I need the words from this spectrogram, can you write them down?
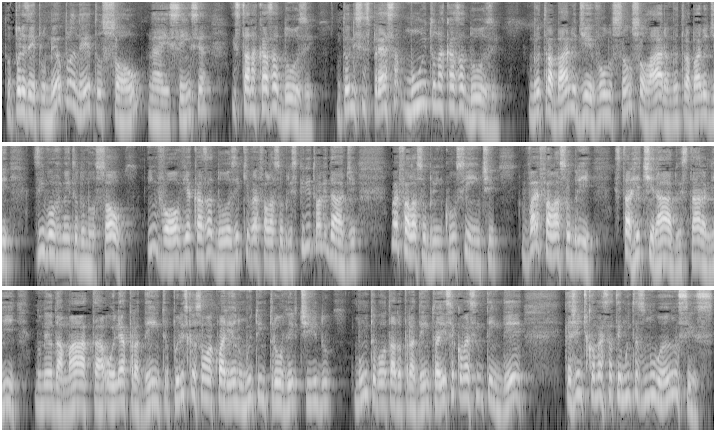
Então, por exemplo, o meu planeta, o Sol, na essência, está na casa 12. Então ele se expressa muito na casa 12. O meu trabalho de evolução solar, o meu trabalho de desenvolvimento do meu Sol, envolve a casa 12, que vai falar sobre espiritualidade, vai falar sobre o inconsciente, vai falar sobre estar retirado, estar ali no meio da mata, olhar para dentro. Por isso que eu sou um aquariano muito introvertido, muito voltado para dentro. Aí você começa a entender que a gente começa a ter muitas nuances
